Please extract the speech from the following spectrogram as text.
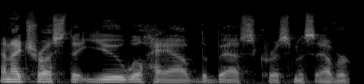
And I trust that you will have the best Christmas ever.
